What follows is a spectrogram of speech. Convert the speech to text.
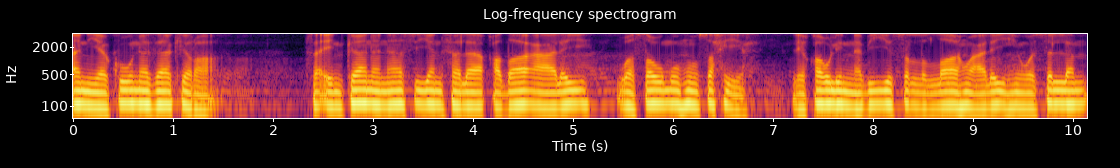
أن يكون ذاكرا. فإن كان ناسيا فلا قضاء عليه وصومه صحيح لقول النبي صلى الله عليه وسلم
